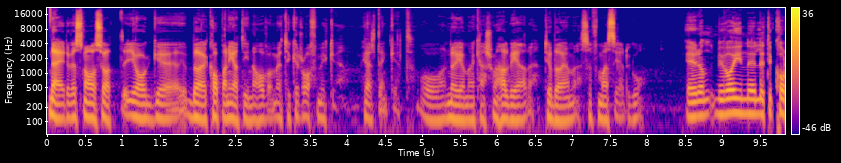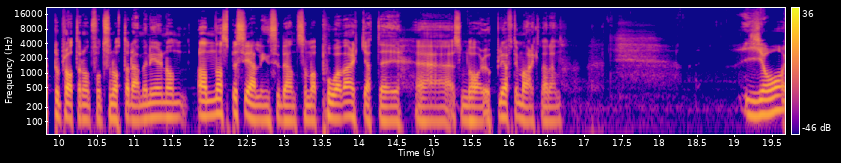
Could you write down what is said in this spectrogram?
Nej, det är väl snarare så att jag eh, börjar kapa ner ett innehav om jag tycker det drar för mycket. Helt enkelt. Och nöjer mig kanske med att halvera det till att börja med. Så får man se hur det går. Det någon, vi var inne lite kort och pratade om 2008 där, men är det någon annan speciell incident som har påverkat dig eh, som du har upplevt i marknaden? Ja,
